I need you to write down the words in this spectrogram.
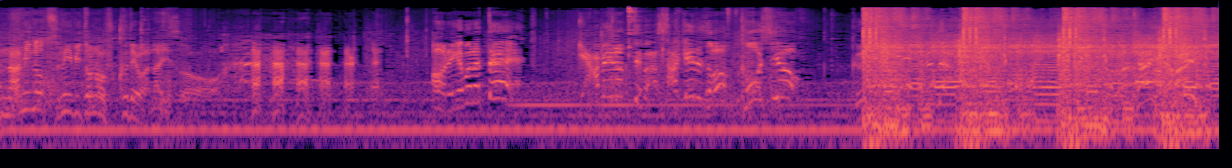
は波の罪人の服ではないぞ。俺がもらったやめろってば避けるぞ。こうしよう。国をにするんだ。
